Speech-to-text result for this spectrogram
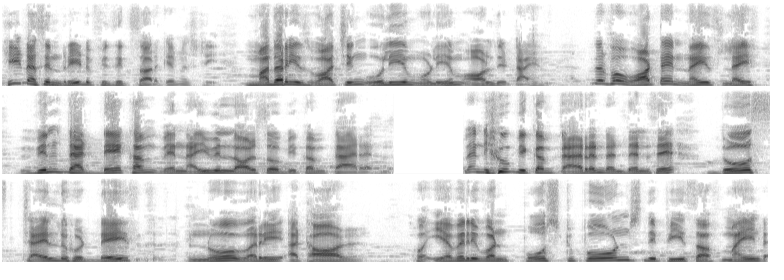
He doesn't read physics or chemistry. Mother is watching oliyum oliyum all the time. Therefore what a nice life will that day come when i will also become parent. Then you become parent and then say those childhood days no worry at all for everyone postpones the peace of mind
